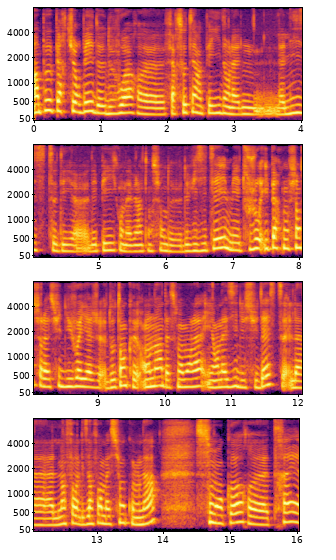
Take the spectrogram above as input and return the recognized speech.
un peu perturbé de devoir euh, faire sauter un pays dans la, liste des, euh, des pays qu'on avait l'intention de, visiter, mais toujours hyper confiant sur la suite du voyage. D'autant qu'en Inde, à ce moment-là, et en Asie du Sud-Est, les informations qu'on a sont encore euh, très,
